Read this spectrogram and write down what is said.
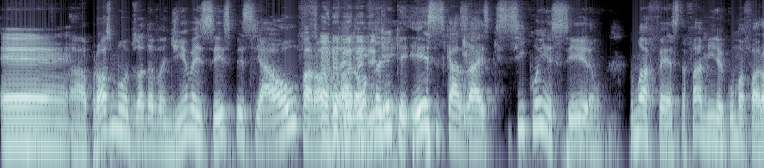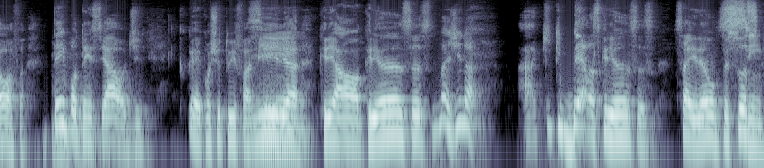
É... Ah, próximo episódio da Vandinha vai ser especial Farofa da Farofa da GQ. GQ. Esses casais que se conheceram numa festa, família com uma farofa, tem potencial de é, constituir família, Sim. criar ó, crianças. Imagina ah, que, que belas crianças sairão, pessoas Sim.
